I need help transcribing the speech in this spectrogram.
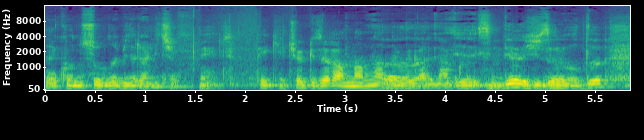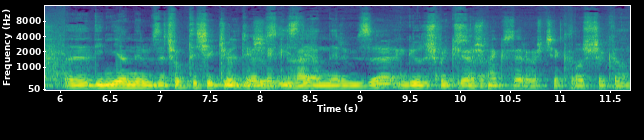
e, konusu olabilir Ali'cim. Evet. Peki. Çok güzel anlamlandırdık anlam Ee, konusunu. Değil mi? Güzel oldu. Ee, Dinleyenlerimize çok teşekkür Çok ediyoruz. İzleyenlerimize görüşmek üzere. Görüşmek üzere. Hoşçakalın. Hoşçakalın.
